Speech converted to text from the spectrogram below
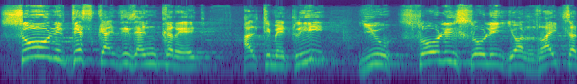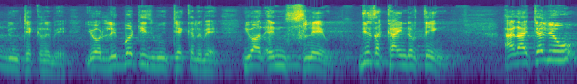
Soon, if this kind is encouraged, ultimately, you slowly, slowly, your rights are being taken away. Your liberty is being taken away. You are enslaved. This is a kind of thing. And I tell you,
